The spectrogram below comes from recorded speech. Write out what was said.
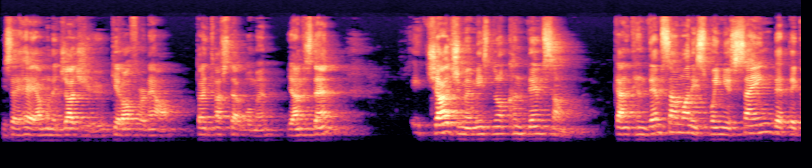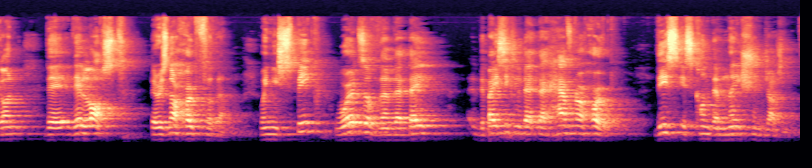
You say, hey, I'm going to judge you, get off her now. Don't touch that woman. You understand? Judgment means not condemn someone. Can condemn someone is when you're saying that they're gone, they're, they're lost. There is no hope for them when you speak words of them that they basically that they have no hope, this is condemnation judgment.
